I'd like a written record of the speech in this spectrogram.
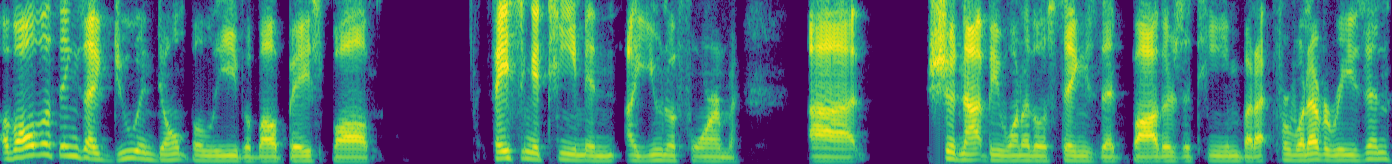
Of all the things I do and don't believe about baseball, facing a team in a uniform uh, should not be one of those things that bothers a team. But for whatever reason,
